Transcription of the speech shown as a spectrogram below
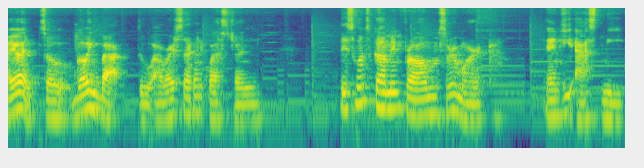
Ayun, so going back to our second question, This one's coming from Sir Mark, and he asked me,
